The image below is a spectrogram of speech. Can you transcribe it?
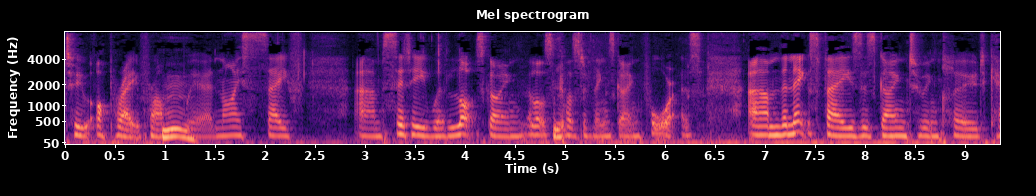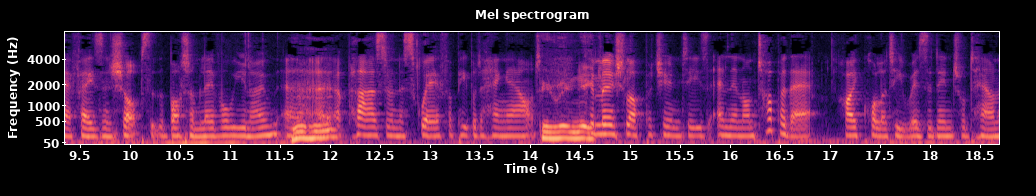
to operate from. We're a nice, safe, um, city with lots going, lots of positive things going for us. Um, the next phase is going to include cafes and shops at the bottom level. You know, uh, a, a plaza and a square for people to hang out, Mm-hmm. Really commercial opportunities, and then on top of that, high quality residential town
